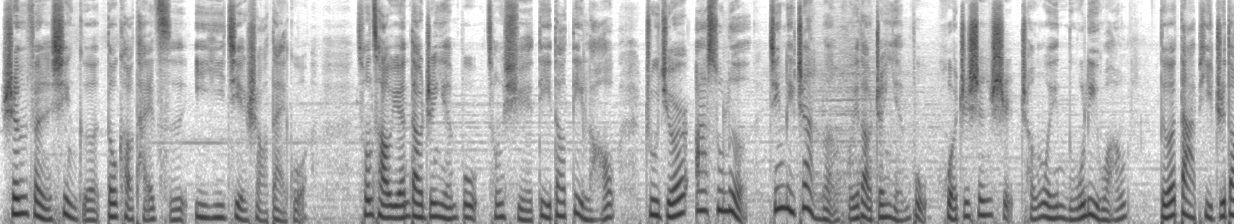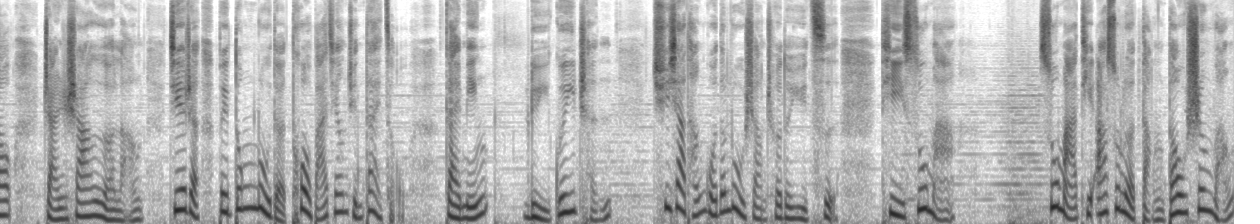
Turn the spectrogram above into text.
身份、性格都靠台词一一介绍带过。从草原到真言部，从雪地到地牢，主角阿苏勒经历战乱，回到真言部，获知身世，成为奴隶王，得大辟之刀，斩杀恶狼，接着被东路的拓跋将军带走，改名吕归尘，去下唐国的路上车队遇刺，替苏麻。苏玛替阿苏勒挡刀身亡。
